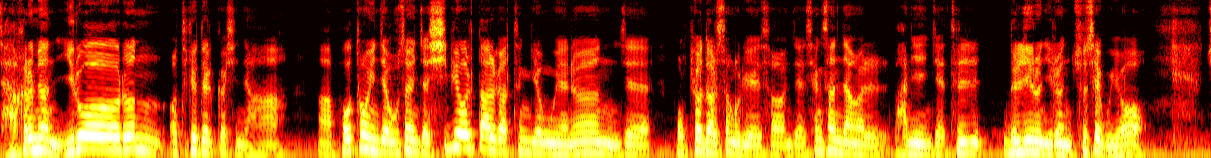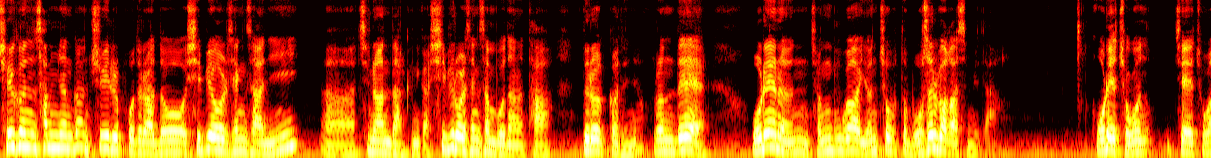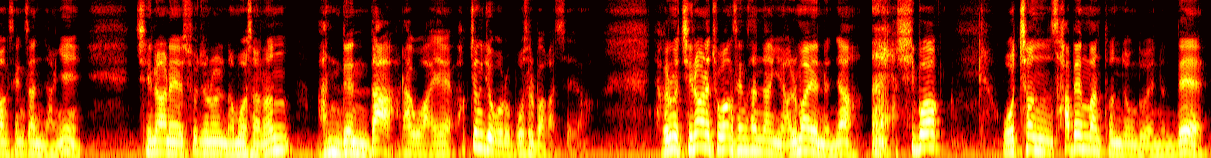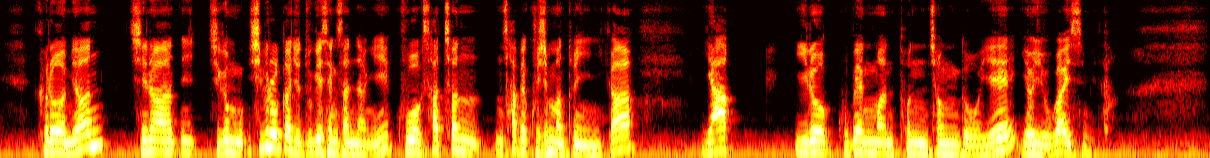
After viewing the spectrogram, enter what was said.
자, 그러면 1월은 어떻게 될 것이냐. 아, 보통 이제 우선 이제 12월 달 같은 경우에는 이제 목표 달성을 위해서 이제 생산량을 많이 이제 들, 늘리는 이런 추세고요. 최근 3년간 추이를 보더라도 12월 생산이 어, 지난달 그러니까 11월 생산보다는 다 늘었거든요. 그런데 올해는 정부가 연초부터 못을 박았습니다. 올해 조건 제 조강 생산량이 지난해 수준을 넘어서는 안 된다라고 아예 확정적으로 못을 박았어요. 자, 그러면 지난해 조강 생산량이 얼마였느냐? 10억 5,400만 톤 정도였는데 그러면 지난 이- 지금 11월까지 누계 생산량이 9억 4,490만 톤이니까 약 1억 900만 톤 정도의 여유가 있습니다.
